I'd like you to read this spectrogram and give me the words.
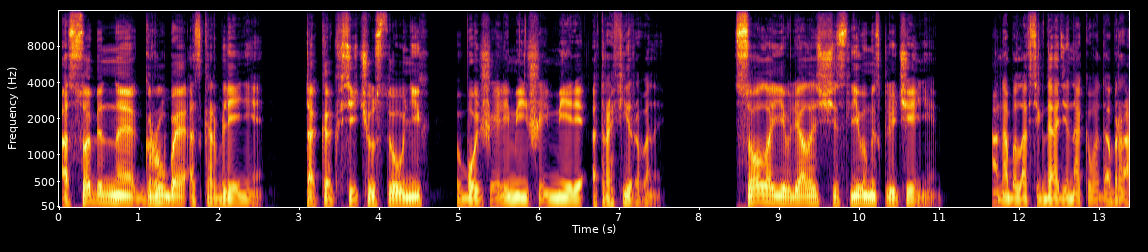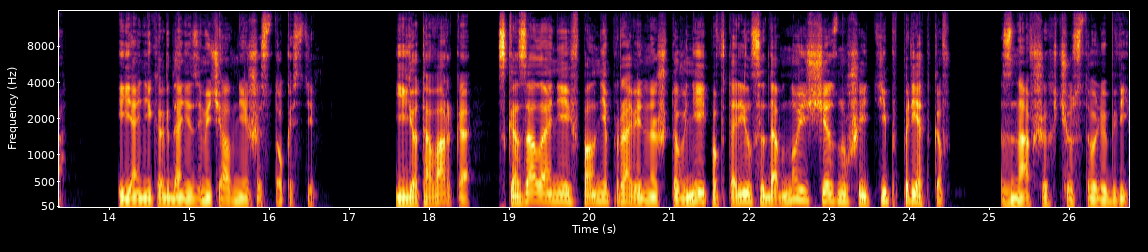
особенное грубое оскорбление так как все чувства у них в большей или меньшей мере атрофированы. Соло являлась счастливым исключением. Она была всегда одинаково добра, и я никогда не замечал в ней жестокости. Ее товарка сказала о ней вполне правильно, что в ней повторился давно исчезнувший тип предков, знавших чувство любви.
